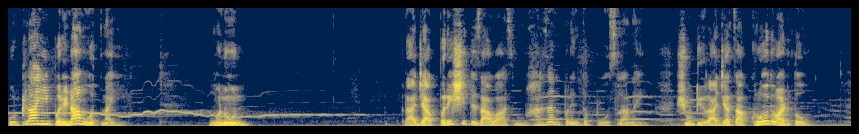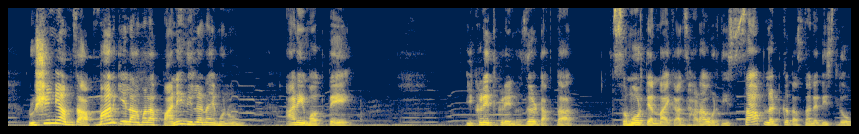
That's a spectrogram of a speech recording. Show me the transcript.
कुठलाही परिणाम होत नाही. म्हणून राजा परीक्षितेचा आवाज महाराजांपर्यंत पोहोचला नाही. शेवटी राजाचा क्रोध वाढतो. ऋषींनी आमचा अपमान केला आम्हाला पाणी दिलं नाही म्हणून. आणि मग ते इकडे तिकडे नजर टाकतात. समोर त्यांना एका झाडावरती साप लटकत असताना दिसलो.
